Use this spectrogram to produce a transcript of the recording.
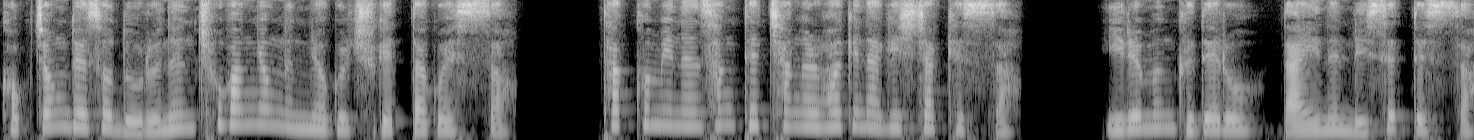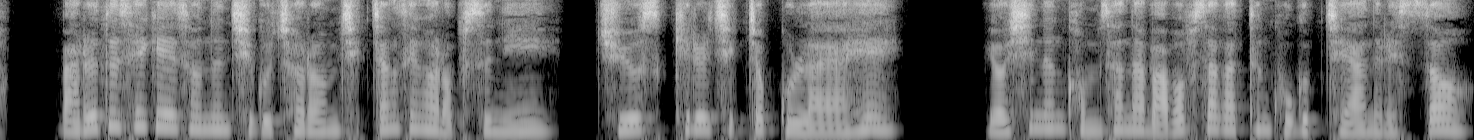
걱정돼서 노르는 초강력 능력을 주겠다고 했어. 타쿠미는 상태창을 확인하기 시작했어. 이름은 그대로, 나이는 리셋됐어. 마르드 세계에서는 지구처럼 직장 생활 없으니 주요 스킬을 직접 골라야 해. 여신은 검사나 마법사 같은 고급 제안을 했어.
